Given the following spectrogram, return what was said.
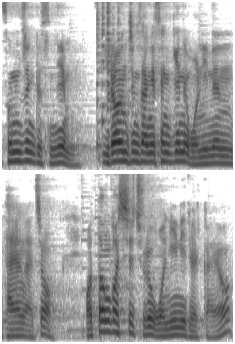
손준 교수님, 이런 증상이 생기는 원인은 다양하죠. 어떤 것이 주로 원인이 될까요?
